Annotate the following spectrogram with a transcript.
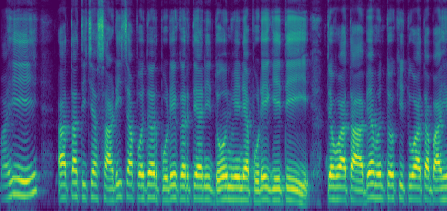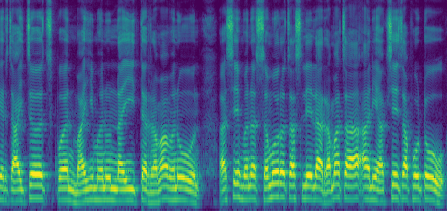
माही आता तिच्या साडीचा पदर पुढे करते आणि दोन वेण्या पुढे घेते. तेव्हा आता आब्या म्हणतो की तू आता बाहेर जायचंच पण माही म्हणून नाही तर रमा म्हणून. असे म्हणत समोरच असलेला रमाचा आणि अक्षयचा फोटो.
